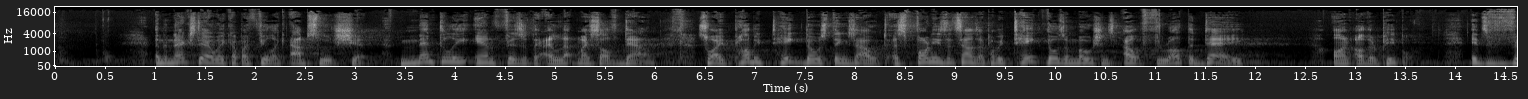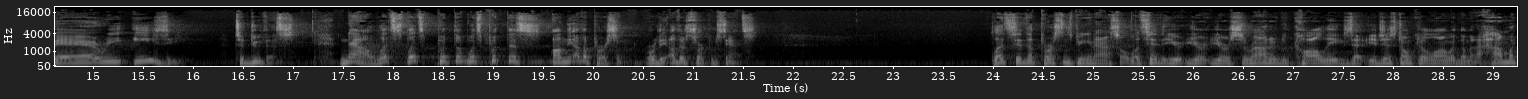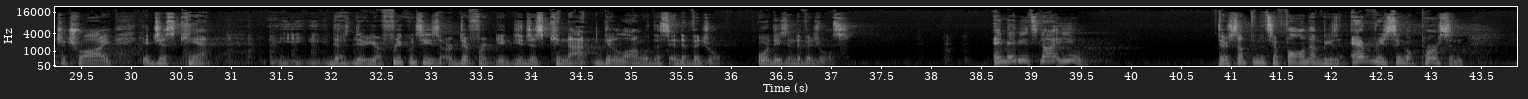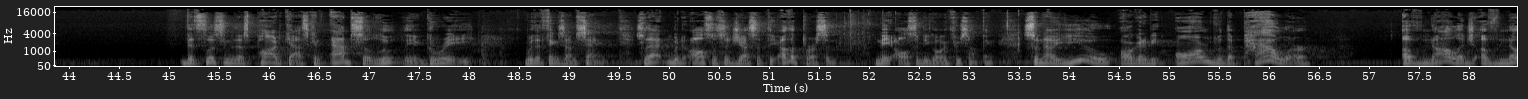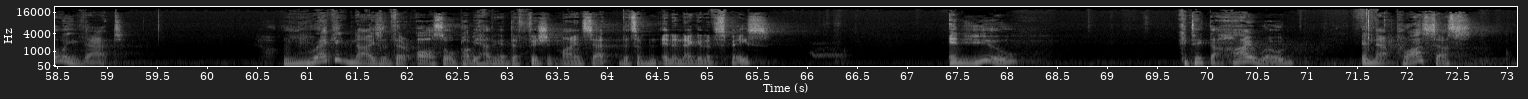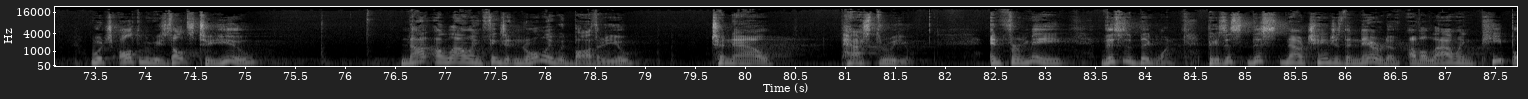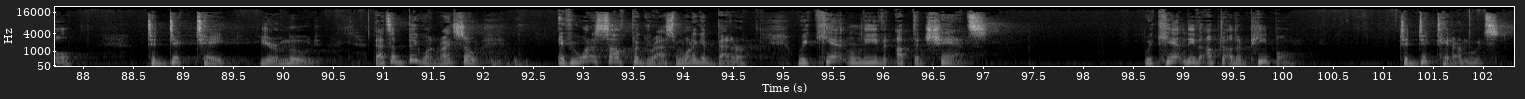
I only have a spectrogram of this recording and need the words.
And the next day I wake up, I feel like absolute shit. Mentally and physically, I let myself down. So I probably take those things out, as funny as it sounds, I probably take those emotions out throughout the day on other people. It's very easy to do this. Now let's let's put the let's put this on the other person or the other circumstance. Let's say the person's being an asshole. Let's say that you're, you're, you're surrounded with colleagues that you just don't get along with, no matter how much you try. You just can't, your frequencies are different. You, you just cannot get along with this individual or these individuals. And maybe it's not you. There's something that's going to fall on them because every single person that's listening to this podcast can absolutely agree with the things I'm saying. So that would also suggest that the other person may also be going through something. So now you are going to be armed with the power of knowledge of knowing that, recognize that they're also probably having a deficient mindset that's in a negative space, and you can take the high road in that process, which ultimately results to you not allowing things that normally would bother you to now pass through you. And for me, this is a big one because this, this now changes the narrative of allowing people to dictate your mood. That's a big one, right? So if we want to self progress, we want to get better, we can't leave it up to chance. We can't leave it up to other people to dictate our moods.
